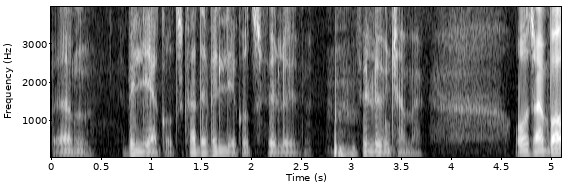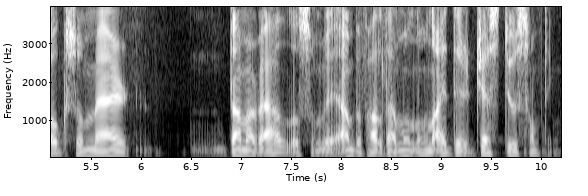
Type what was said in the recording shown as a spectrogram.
um, viljegods, hva er det viljegods for livet? for løven kommer. Og det er en bok som er damer vel, og som jeg anbefaler dem, hun eitir Just Do Something.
